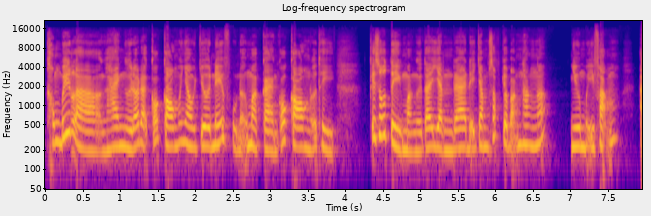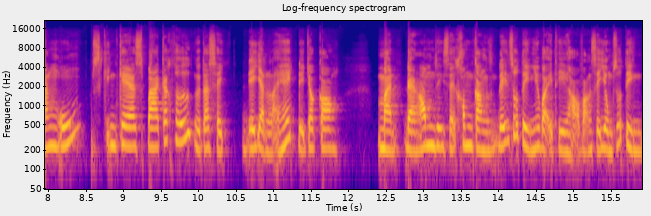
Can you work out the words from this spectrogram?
Không biết là hai người đó đã có con với nhau chưa? Nếu phụ nữ mà càng có con nữa thì cái số tiền mà người ta dành ra để chăm sóc cho bản thân á, như mỹ phẩm, ăn uống, skincare, spa các thứ, người ta sẽ để dành lại hết để cho con. Mà đàn ông thì sẽ không cần đến số tiền như vậy thì họ vẫn sẽ dùng số tiền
